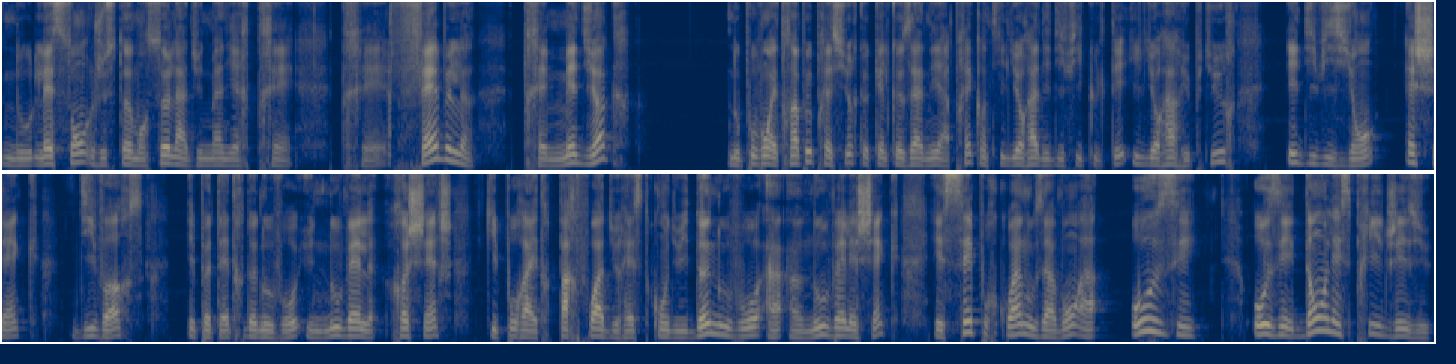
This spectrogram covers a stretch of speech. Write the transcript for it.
nous laissons justement cela d'une manière très, très faible, très médiocre, nous pouvons être un peu près sûrs que quelques années après, quand il y aura des difficultés, il y aura rupture et division, échec, divorce, et peut-être de nouveau une nouvelle recherche qui pourra être parfois du reste conduit de nouveau à un nouvel échec. Et c'est pourquoi nous avons à oser, oser dans l'esprit de Jésus,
